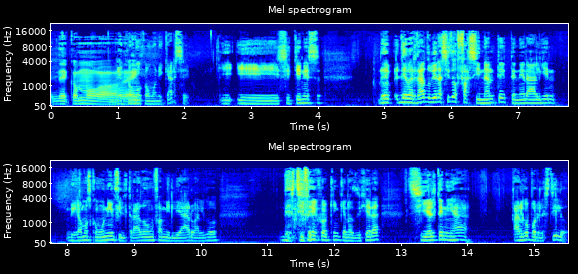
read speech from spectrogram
De cómo... de de- cómo comunicarse. Y, y si tienes, de, de verdad hubiera sido fascinante tener a alguien, digamos, como un infiltrado, un familiar o algo de Stephen Hawking que nos dijera si él tenía algo por el estilo.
